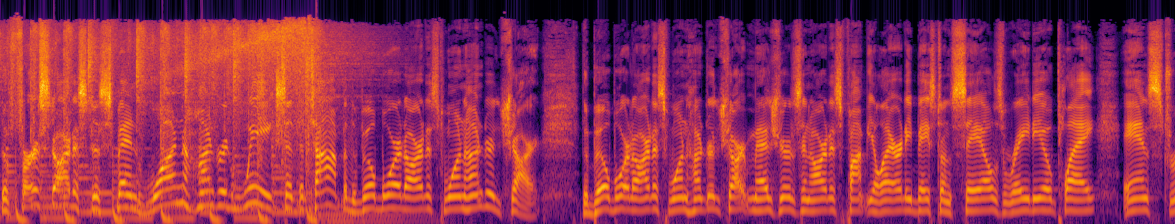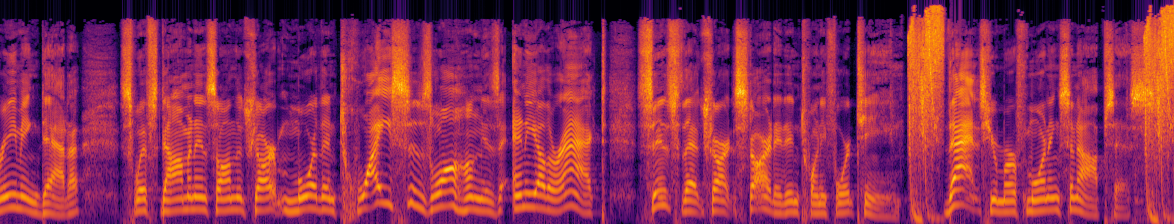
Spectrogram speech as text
the first artist to spend 100 weeks at the top of the Billboard Artist 100 chart. The Billboard Artist 100 chart measures an artist's popularity based on sales, radio play, and streaming data. Swift's dominance on the chart more than twice as long as any other act since that chart started in 2014. That's your Merf Morning Synopsis.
